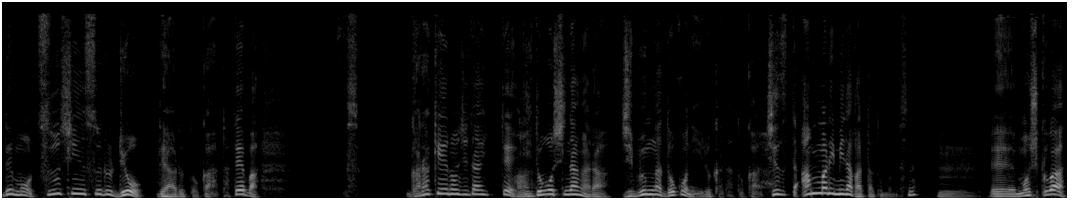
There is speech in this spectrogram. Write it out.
でもでも通信する量であるとか例えばすガラケーの時代ってはい。移動しながら自分がどこにいるかだとか地図ってあんまり見なかったと思うんですね。うん。えーもしくは、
